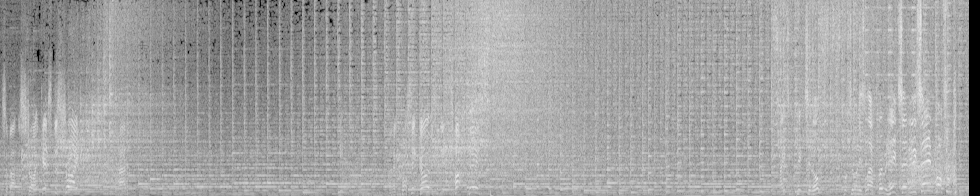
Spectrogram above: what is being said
talks about the strike, gets the strike, and and across it goes, and it's tucked in. He picks it up, puts it on his left boot, hits it, and it's in, bottom.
